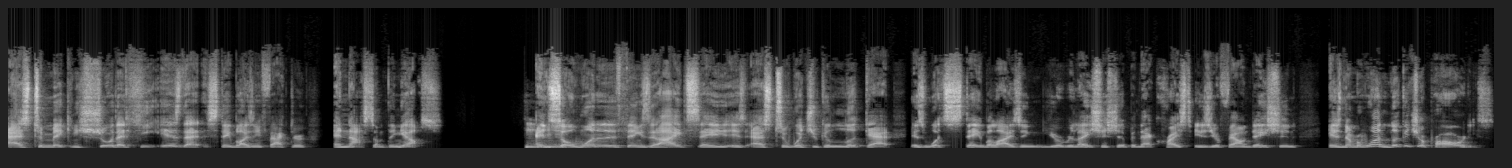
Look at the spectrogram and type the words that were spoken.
as to making sure that he is that stabilizing factor and not something else. Mm-hmm. And so one of the things that I'd say is as to what you can look at is what's stabilizing your relationship and that Christ is your foundation is number 1, look at your priorities.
